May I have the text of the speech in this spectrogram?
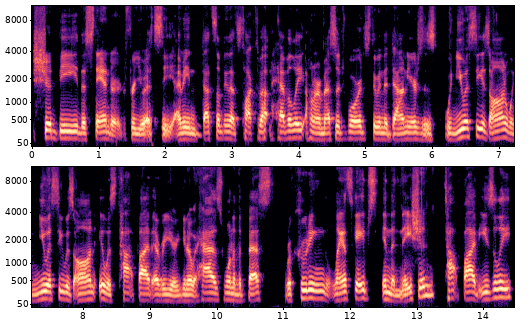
should be the standard for USC. I mean, that's something that's talked about heavily on our message boards during the down years is when USC is on, when USC was on, it was top five every year. You know, it has one of the best recruiting landscapes in the nation, top five easily.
